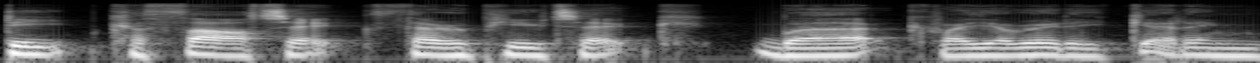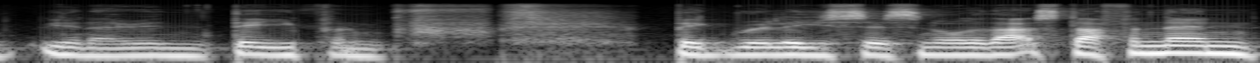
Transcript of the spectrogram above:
deep cathartic therapeutic work where you're really getting you know in deep and big releases and all of that stuff and then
